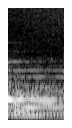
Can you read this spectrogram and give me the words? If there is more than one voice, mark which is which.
Speaker 1: you.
